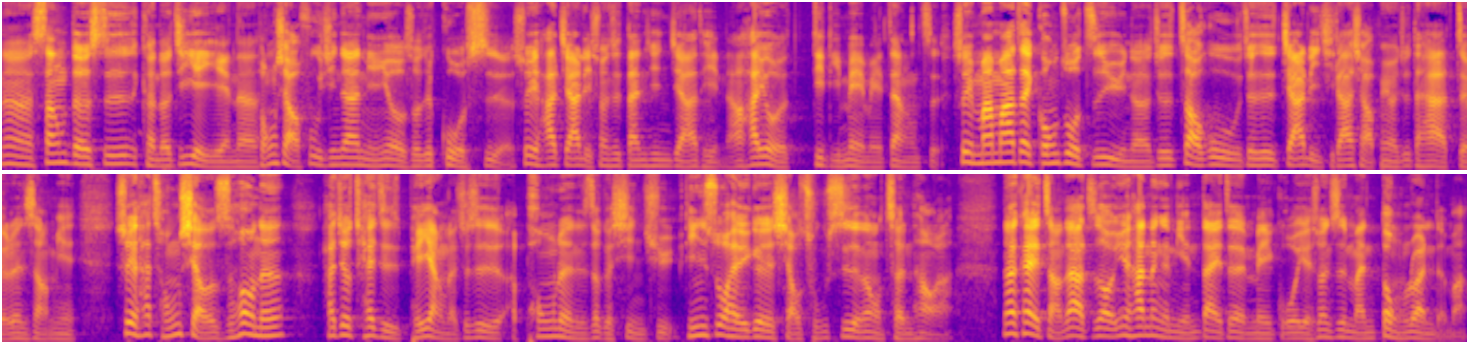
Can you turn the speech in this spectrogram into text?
那桑德斯肯德基爷爷呢？从小父亲在年幼的时候就过世了，所以他家里算是单亲家庭，然后他又有弟弟妹妹这样子，所以妈妈在工作之余呢，就是照顾就是家里其他小朋友，就在他的责任上面，所以他从小的时候呢，他就开始培养了就是烹饪的这个兴趣，听说还有一个小厨师的那种称号啦。那开始长大之后，因为他那个年代在美国也算是蛮动乱的嘛，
